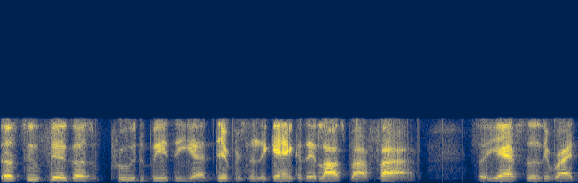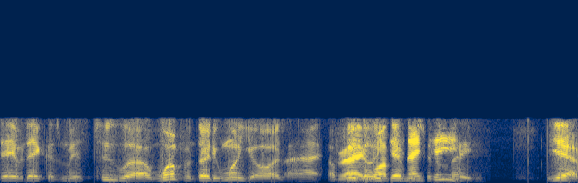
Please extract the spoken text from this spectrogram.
those two field goals proved to be the uh, difference in the game because they lost by five. So you're absolutely right. David Akers missed two, uh, one from 31 yards. Right, A field right. goal One for definitely should have 19. Yeah,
